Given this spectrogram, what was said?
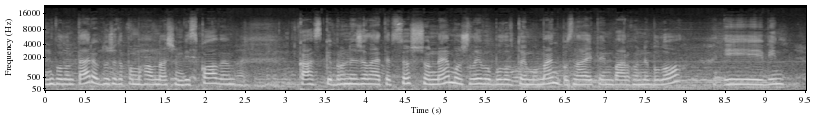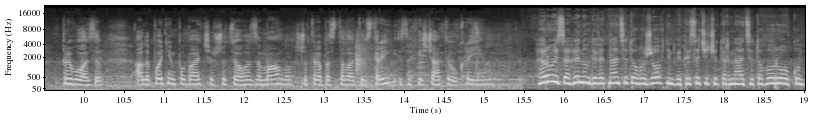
Він волонтерив, дуже допомагав нашим військовим, каски, бронежилети, все, що неможливо було в той момент, бо знаєте, ембарго не було, і він привозив. Але потім побачив, що цього замало, що треба ставати в стрій і захищати Україну. Герой загинув 19 жовтня 2014 року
